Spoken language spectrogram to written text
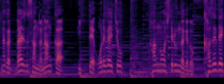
なんか大輔さんがなんか言って俺が一応反応してるんだけど風で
